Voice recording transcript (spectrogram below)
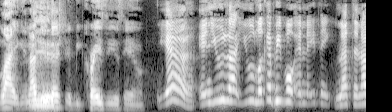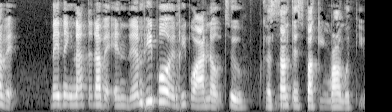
Like, and I think that should be crazy as hell. Yeah, and you like you look at people and they think nothing of it. They think nothing of it, and them people and people I know too, because something's fucking wrong with you.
